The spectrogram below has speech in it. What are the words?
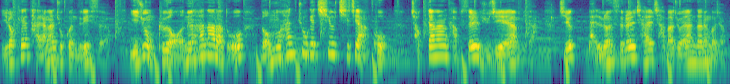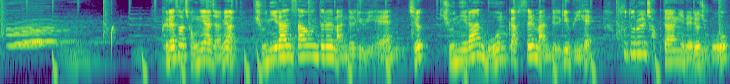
이렇게 다양한 조건들이 있어요. 이 중 그 어느 하나라도 너무 한쪽에 치우치지 않고 적당한 값을 유지해야 합니다. 즉 밸런스를 잘 잡아줘야 한다는 거죠. 그래서 정리하자면 균일한 사운드를 만들기 위해 즉 균일한 모음값을 만들기 위해 후두를 적당히 내려주고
